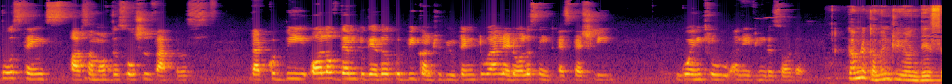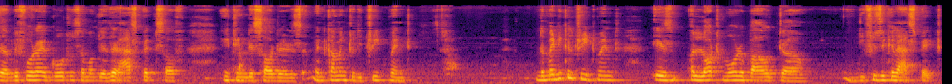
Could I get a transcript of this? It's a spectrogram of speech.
those things are some of the social factors that could be all of them together could be contributing to an adolescent, especially going through an eating disorder. Kamna, coming to you on this uh, before I go to some of the other aspects of eating disorders and coming to the treatment. The medical treatment is a lot more about uh, the physical aspect,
